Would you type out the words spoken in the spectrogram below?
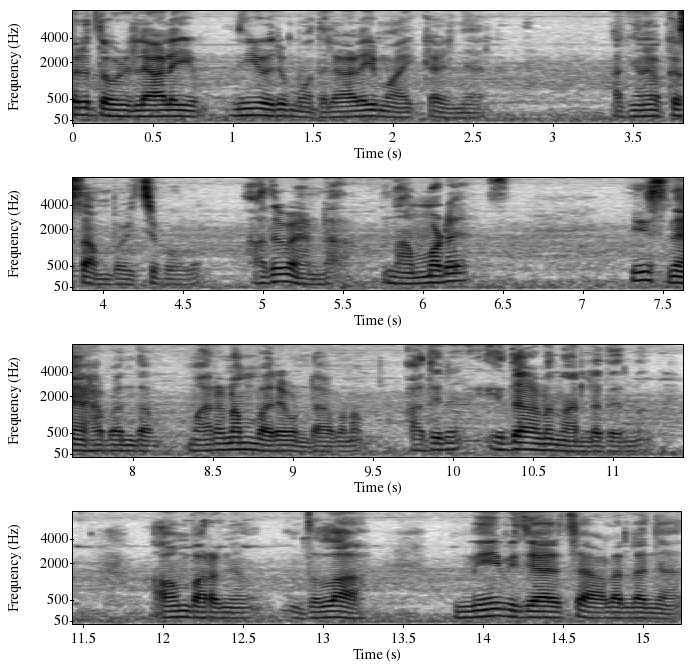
ഒരു തൊഴിലാളിയും നീ ഒരു മുതലാളിയുമായി കഴിഞ്ഞാൽ അങ്ങനെയൊക്കെ സംഭവിച്ചു പോകും. അത് വേണ്ട. നമ്മുടെ ഈ സ്നേഹബന്ധം മരണം വരെ ഉണ്ടാവണം. അതിന് ഇതാണ് നല്ലതെന്ന്. അവൻ പറഞ്ഞു അബ്ദുള്ള നീ വിചാരിച്ച ആളല്ല ഞാൻ.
